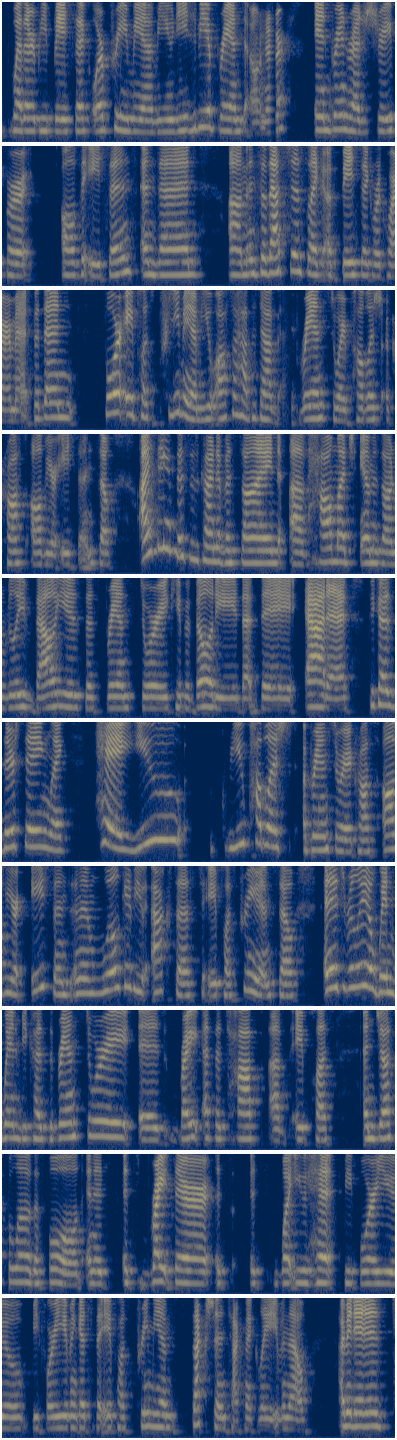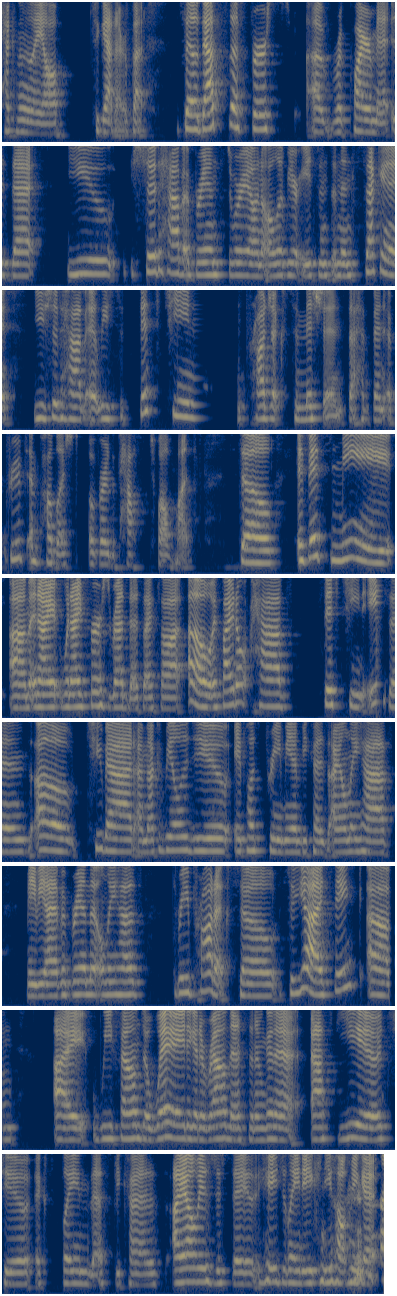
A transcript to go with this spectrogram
whether it be basic or premium, you need to be a brand owner in brand registry for all of the ASINs. And then, um, and so that's just like a basic requirement. But then for A plus premium, you also have to have a brand story published across all of your ASINs. So I think this is kind of a sign of how much Amazon really values this brand story capability that they added because they're saying like, hey, you you publish a brand story across all of your ASINs, and then we'll give you access to A plus premium. So, and it's really a win-win because the brand story is right at the top of A plus and just below the fold, and it's it's right there. It's it's what you hit before you before you even get to the A plus premium section. Technically, even though I mean it is technically all together, but so that's the first uh, requirement is that you should have a brand story on all of your ASINs. And then, second, you should have at least 15 project submissions that have been approved and published over the past 12 months. So, if it's me, um, and I, when I first read this, I thought, oh, if I don't have 15 ASINs, oh, too bad. I'm not going to be able to do A plus premium because I only have, maybe I have a brand that only has three products. So, so yeah, I think, um, I we found a way to get around this, and I'm gonna ask you to explain this because I always just say, "Hey, Delaney, can you help me get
